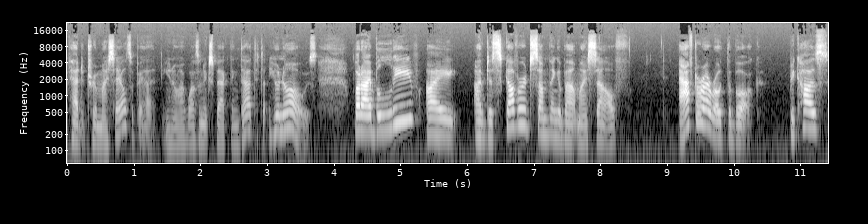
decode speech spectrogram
I've had to trim my sails a bit. You know, I wasn't expecting that. Who knows? But I believe I I've discovered something about myself after I wrote the book because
